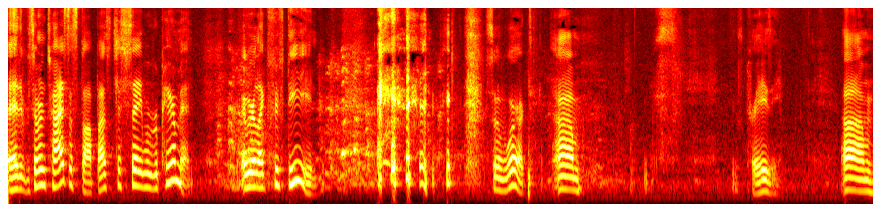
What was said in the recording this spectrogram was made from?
and if someone tries to stop us, just say we're repairmen. And we were like 15. so it worked. Um, it's, crazy. Um,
